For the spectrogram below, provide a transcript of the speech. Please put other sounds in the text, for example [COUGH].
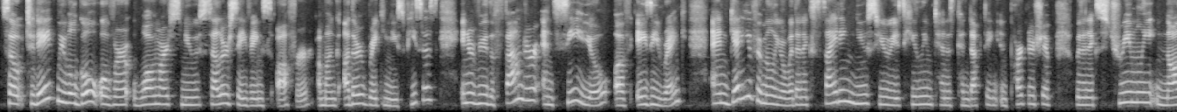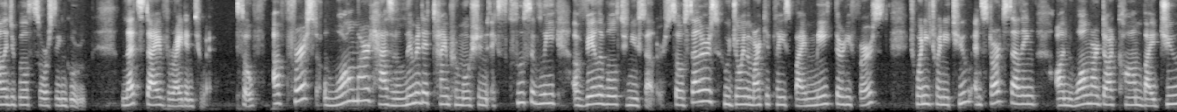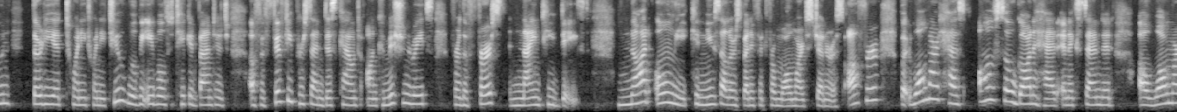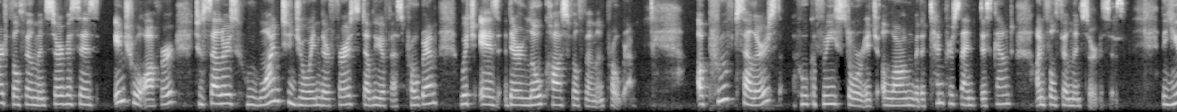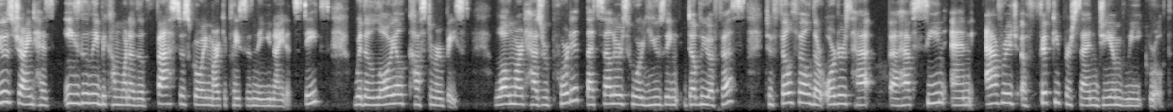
So today we will go over Walmart's new seller savings offer, among other breaking news pieces, interview the founder and CEO of AZ Rank, and get you familiar with an exciting new series Helium 10 is conducting in partnership with an extremely knowledgeable sourcing guru. Let's dive right into it. So, up uh, first, Walmart has a limited time promotion exclusively available to new sellers. So, sellers who join the marketplace by May 31st, 2022, and start selling on walmart.com by June 30th, 2022, will be able to take advantage of a 50% discount on commission rates for the first 90 days. Not only can new sellers benefit from Walmart's generous offer, but Walmart has also gone ahead and extended a Walmart fulfillment services intro offer to sellers who want to join their first WFS program, which is their low cost fulfillment program. Approved sellers Hookah free storage along with a 10% discount on fulfillment services. The US giant has easily become one of the fastest growing marketplaces in the United States with a loyal customer base. Walmart has reported that sellers who are using WFS to fulfill their orders ha- uh, have seen an average of 50% GMV growth.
